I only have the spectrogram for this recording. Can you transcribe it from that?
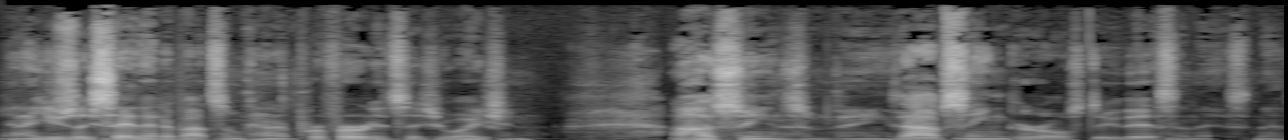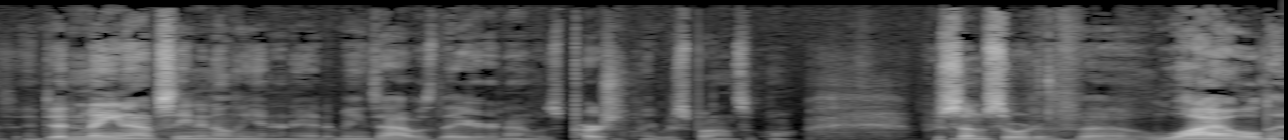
and I usually say that about some kind of perverted situation, I've seen some things. I've seen girls do this and this and this. It doesn't mean I've seen it on the internet. It means I was there and I was personally responsible for some sort of uh, wild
